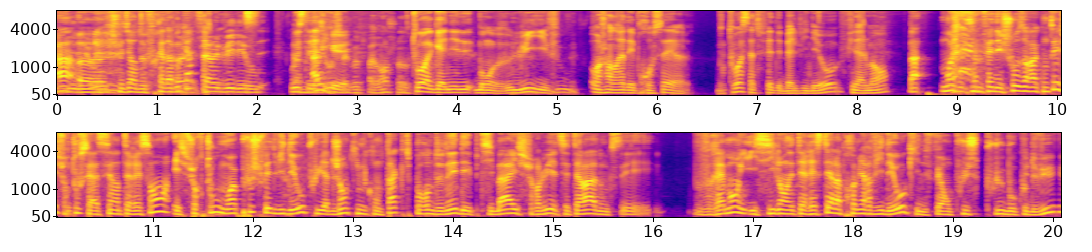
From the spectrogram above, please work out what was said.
Ah, euh, tu veux dire de frais d'avocat Euh, Faire une vidéo. Oui, c'est-à-dire que- ça coûte pas grand chose. toi, gagner. Bon, lui, engendrer des procès. euh, Toi, ça te fait des belles vidéos, finalement. Bah, moi, ça me fait des choses à raconter. et Surtout, c'est assez intéressant. Et surtout, moi, plus je fais de vidéos, plus il y a de gens qui me contactent pour donner des petits bails sur lui, etc. Donc, c'est vraiment, ici, il en était resté à la première vidéo, qui ne fait en plus plus beaucoup de vues.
